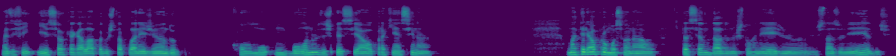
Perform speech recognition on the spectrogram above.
Mas enfim, isso é o que a Galápagos está planejando como um bônus especial para quem assinar. O material promocional está sendo dado nos torneios nos Estados Unidos,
